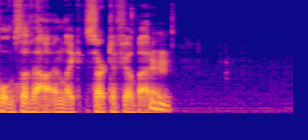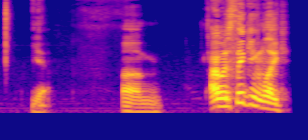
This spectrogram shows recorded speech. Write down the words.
pull themselves out and like start to feel better. Mhm. Yeah. Um I was thinking like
